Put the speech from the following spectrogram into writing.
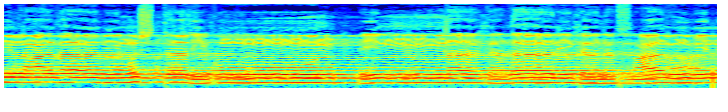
في العذاب مشتركون إنا كذلك نفعل بالمجرمين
